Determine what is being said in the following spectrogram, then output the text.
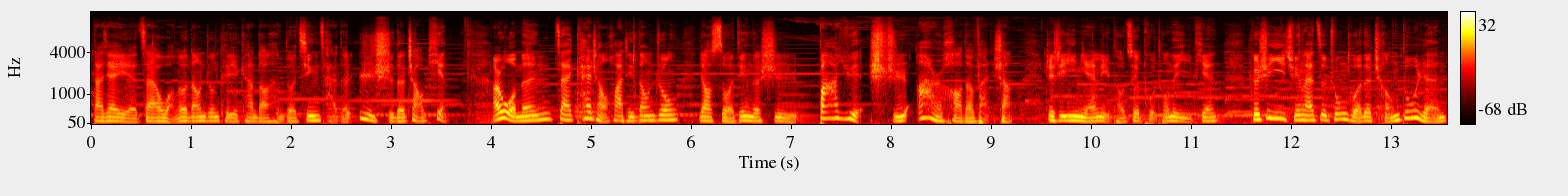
大家也在网络当中可以看到很多精彩的日食的照片。而我们在开场话题当中要锁定定的是八月十二号的晚上，这是一年里头最普通的一天。可是，一群来自中国的成都人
